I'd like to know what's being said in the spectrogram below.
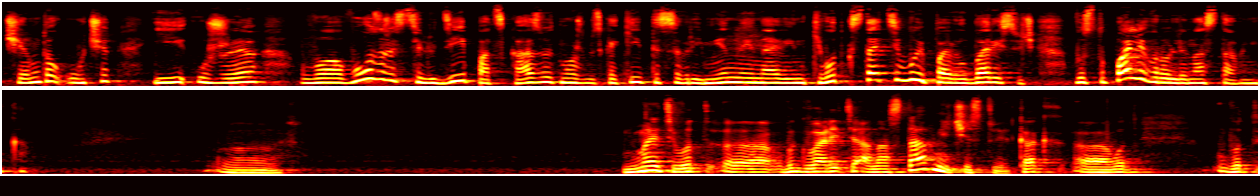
чем-то учат и уже в возрасте людей подсказывают, может быть, какие-то современные новинки. Вот, кстати, вы, Павел Борисович, выступали в роли наставника? Понимаете, вот э, вы говорите о наставничестве, как э, вот, вот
